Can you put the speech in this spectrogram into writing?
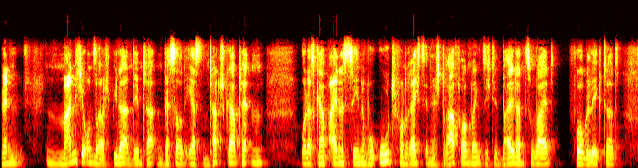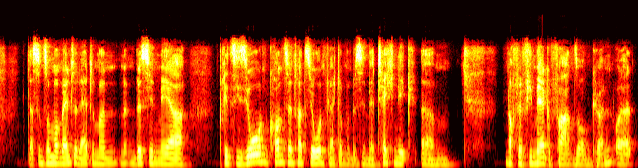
wenn manche unserer Spieler an dem Tag einen besseren ersten Touch gehabt hätten. Oder es gab eine Szene, wo Uth von rechts in den Strafraum drängt, sich den Ball dann zu weit vorgelegt hat. Das sind so Momente, da hätte man mit ein bisschen mehr Präzision, Konzentration, vielleicht auch mit ein bisschen mehr Technik ähm, noch für viel mehr Gefahren sorgen können. Oder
